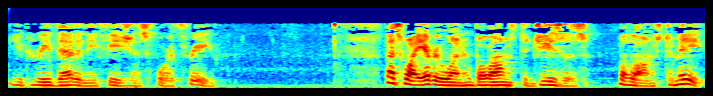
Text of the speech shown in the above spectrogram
You can read that in Ephesians 4 3. That's why everyone who belongs to Jesus belongs to me.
